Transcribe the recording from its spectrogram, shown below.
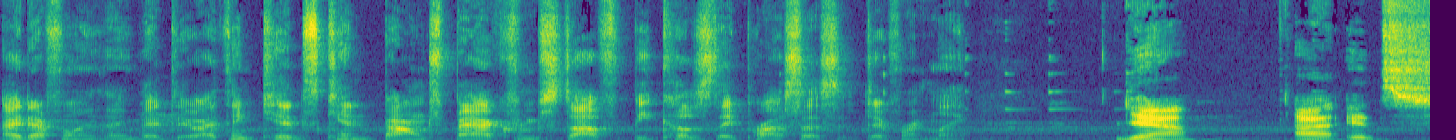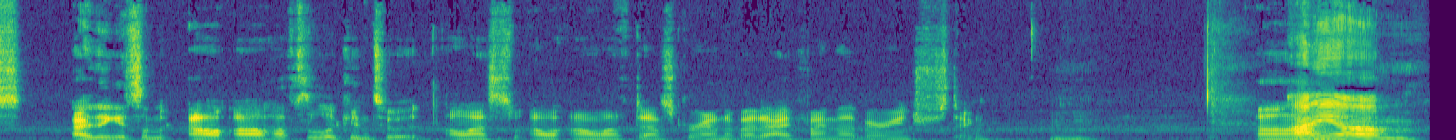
I definitely think they do. I think kids can bounce back from stuff because they process it differently. Yeah, I it's I think it's something I'll I'll have to look into it. I'll ask I'll, I'll have to ask around about it. I find that very interesting. Um, I um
